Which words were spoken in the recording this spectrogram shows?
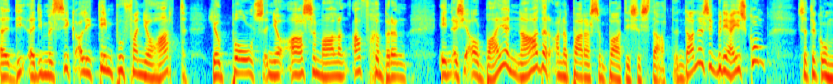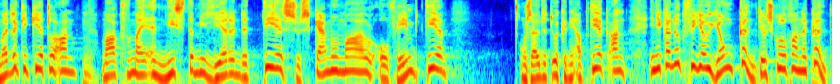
uh, die uh, die musiek al die tempo van jou hart, jou pols en jou asemhaling afgebring en is jy al baie nader aan 'n parasimpatiese staat. En dan as ek by die huis kom, sit ek onmiddellik die ketel aan, hmm. maak vir my 'n nuus stimulerende tee soos chamomile of hemptee. Ons hou dit ook in die apteek aan en jy kan ook vir jou jong kind, jou skoolgaande kind,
